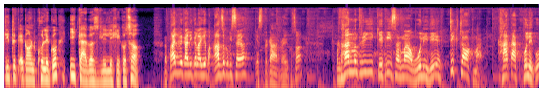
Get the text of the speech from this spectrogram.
टिकटक एकाउन्ट खोलेको यी कागजले लेखेको छ। र ताली कालीका लागि अब आजको विषय यस प्रकार रहेको छ। प्रधानमन्त्री केपी शर्मा ओलीले टिकटकमा खाता खोलेको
